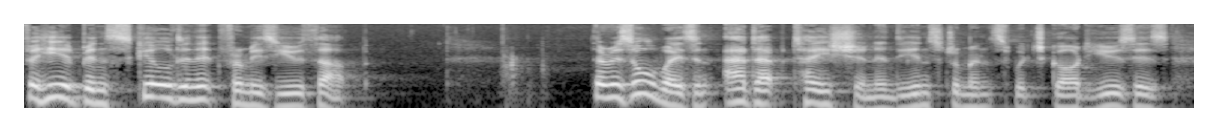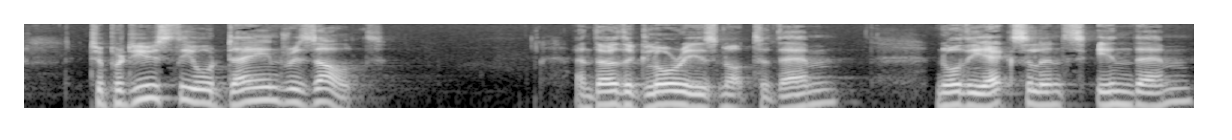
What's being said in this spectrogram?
for he had been skilled in it from his youth up. There is always an adaptation in the instruments which God uses to produce the ordained result. And though the glory is not to them, nor the excellence in them,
